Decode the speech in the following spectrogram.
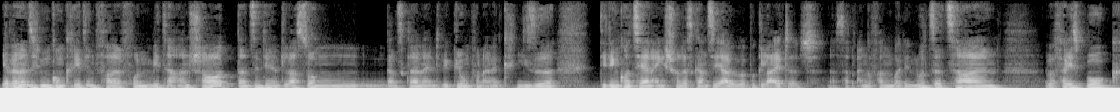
Ja, wenn man sich einen konkreten Fall von Meta anschaut, dann sind die Entlassungen ganz klar eine Entwicklung von einer Krise, die den Konzern eigentlich schon das ganze Jahr über begleitet. Das hat angefangen bei den Nutzerzahlen, über Facebook,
